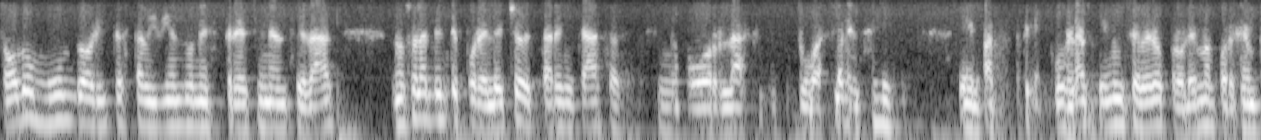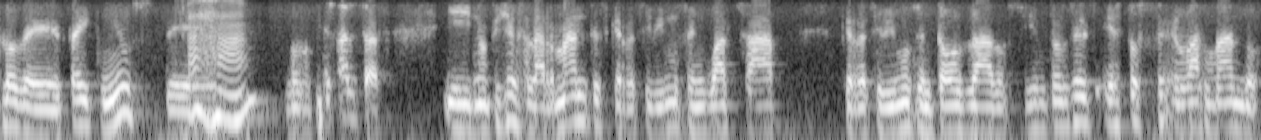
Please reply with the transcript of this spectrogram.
todo mundo ahorita está viviendo un estrés y una ansiedad no solamente por el hecho de estar en casa, sino por la situación en sí. En particular tiene un severo problema, por ejemplo, de fake news, de noticias falsas y noticias alarmantes que recibimos en WhatsApp, que recibimos en todos lados. Y entonces esto se va sumando.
